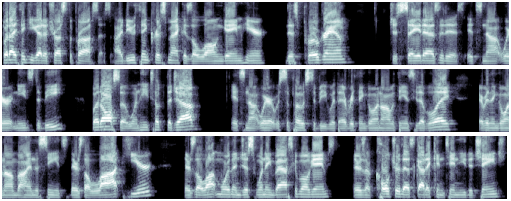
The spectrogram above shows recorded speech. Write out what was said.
but I think you got to trust the process. I do think Chris Mack is a long game here. This program, just say it as it is. It's not where it needs to be. But also, when he took the job, it's not where it was supposed to be with everything going on with the NCAA, everything going on behind the scenes. There's a lot here. There's a lot more than just winning basketball games. There's a culture that's got to continue to change.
